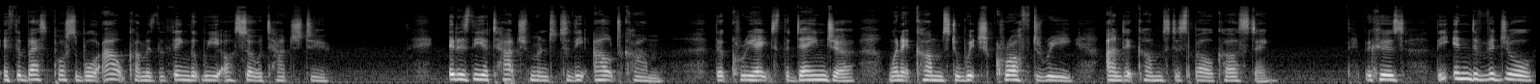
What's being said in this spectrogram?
if the best possible outcome is the thing that we are so attached to. It is the attachment to the outcome that creates the danger when it comes to witchcraftery and it comes to spell casting. Because the individual,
